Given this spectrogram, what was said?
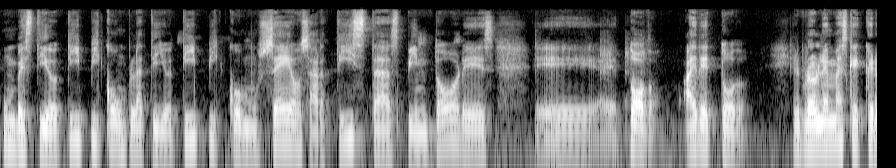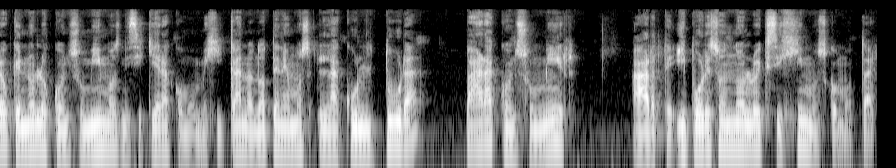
un vestido típico, un platillo típico, museos, artistas, pintores, eh, todo, hay de todo. El problema es que creo que no lo consumimos ni siquiera como mexicanos, no tenemos la cultura para consumir arte y por eso no lo exigimos como tal.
